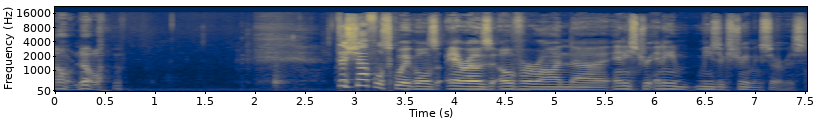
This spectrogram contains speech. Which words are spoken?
Oh no. the shuffle squiggles arrows over on uh, any stre- any music streaming service.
